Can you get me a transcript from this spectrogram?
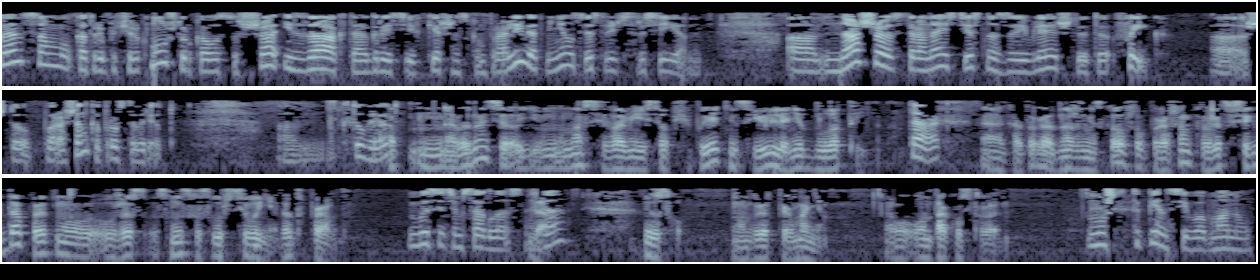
Пенсом, который подчеркнул, что руководство США из-за акта агрессии в Керченском проливе отменило все встречи с россиянами. Наша сторона, естественно, заявляет, что это фейк, что Порошенко просто врет. Кто врет? А, вы знаете, у нас с вами есть общая приятница Юлия Леонидовна Латынина. Так. Э, которая однажды мне сказала, что Порошенко врет всегда, поэтому уже смысла слушать его нет. Это правда. Вы с этим согласны, да? Да, безусловно. Он врет перманентно. Он так устроен. Может, это Пенс его обманул?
